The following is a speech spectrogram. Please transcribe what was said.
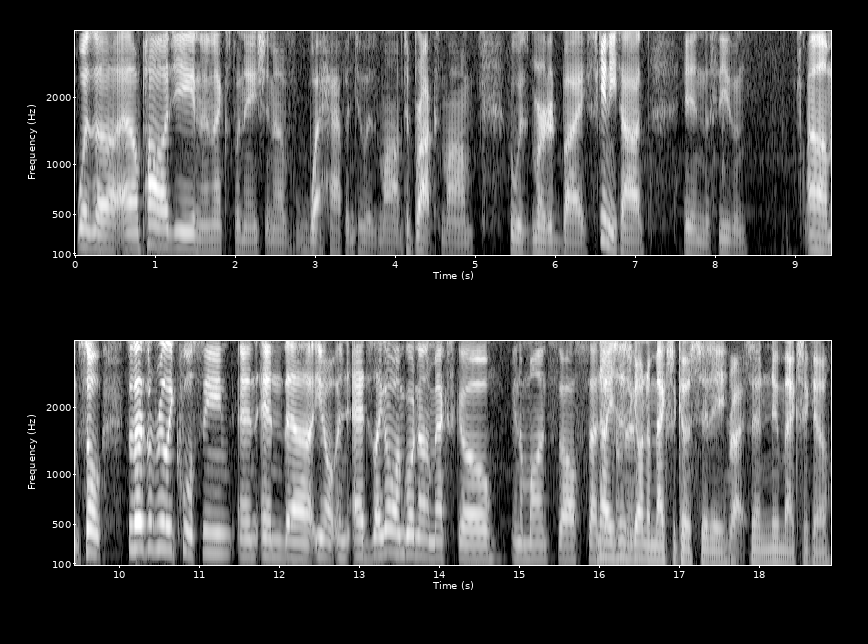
was a, an apology and an explanation of what happened to his mom, to Brock's mom, who was murdered by Skinny Todd in the season. Um, so so that's a really cool scene, and and uh, you know, and Ed's like, oh, I'm going down to Mexico in a month, so I'll send. No, it he from he's there." going to Mexico City. Right. It's in New Mexico.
